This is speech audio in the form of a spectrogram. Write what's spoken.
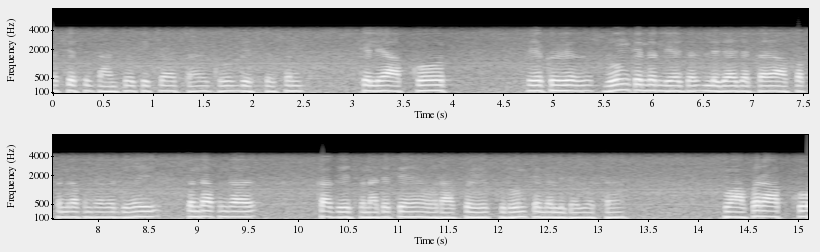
अच्छे से जानते हो कि क्या होता है। ग्रुप डिस्कशन के लिए आपको एक रूम के अंदर लिया जा, ले जाया जाता है। आपका पंद्रह पंद्रह का पंद्रह पंद्रह का बेच बना देते हैं और आपको एक रूम के अंदर ले जाया जाता है। वहाँ पर आपको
